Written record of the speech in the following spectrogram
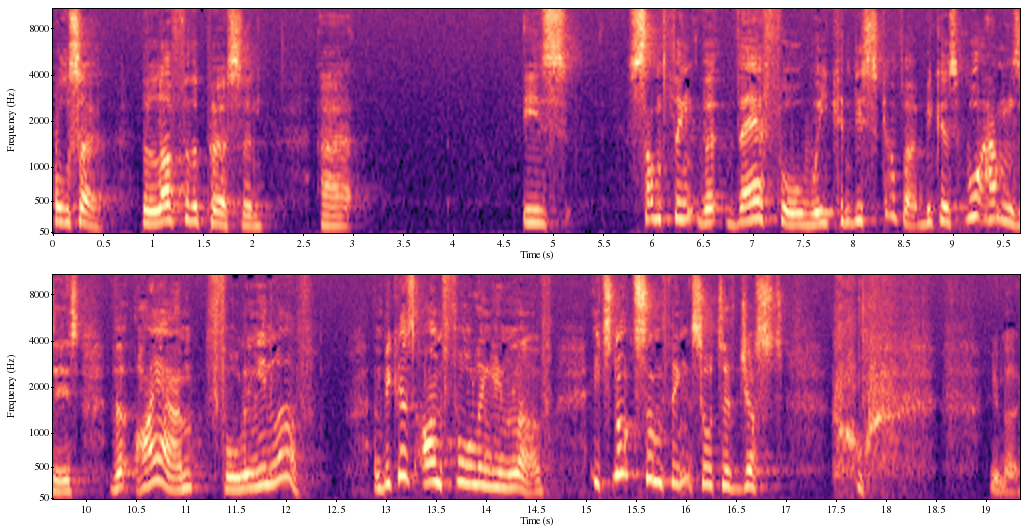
Also, the love for the person uh, is something that therefore we can discover because what happens is that I am falling in love. And because I'm falling in love, it's not something sort of just, you know,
